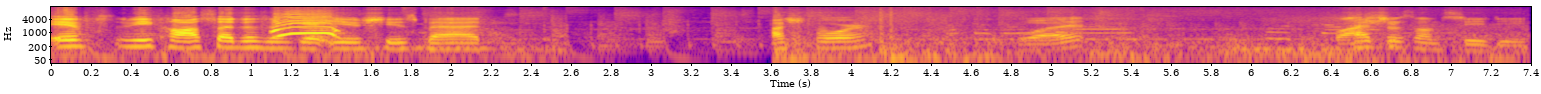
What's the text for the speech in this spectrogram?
if Mikasa doesn't get you, she's bad. Flash 4. What? Flash is on CD.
